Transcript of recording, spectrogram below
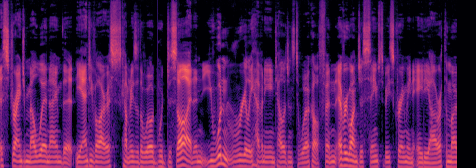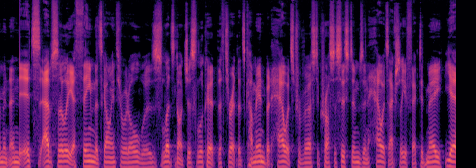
a strange malware name that the antivirus companies of the world would decide, and you wouldn't really have any intelligence to work off. And everyone just seems to be screaming EDR at the moment, and it's absolutely a theme that's going through it all. Was let's not just look at the threat that's come in, but how it's traversed across the systems and how it's actually affected me. Yeah,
